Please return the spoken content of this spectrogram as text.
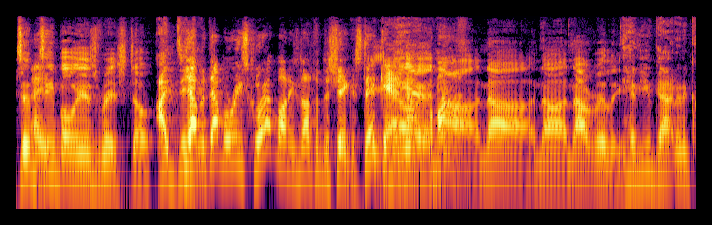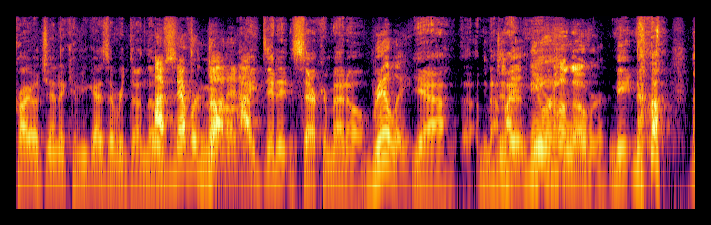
Tim Hey. Tebow is rich though. I did. Yeah, but that Maurice Clarett money's nothing to shake a stick at. yeah, Come nah, on. nah, nah, not really. have you gotten a cryogenic? Have you guys ever done those? I've never done it. I did it in Sacramento. Really? Yeah. Uh, my- it- me- You were hungover. Me, no,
